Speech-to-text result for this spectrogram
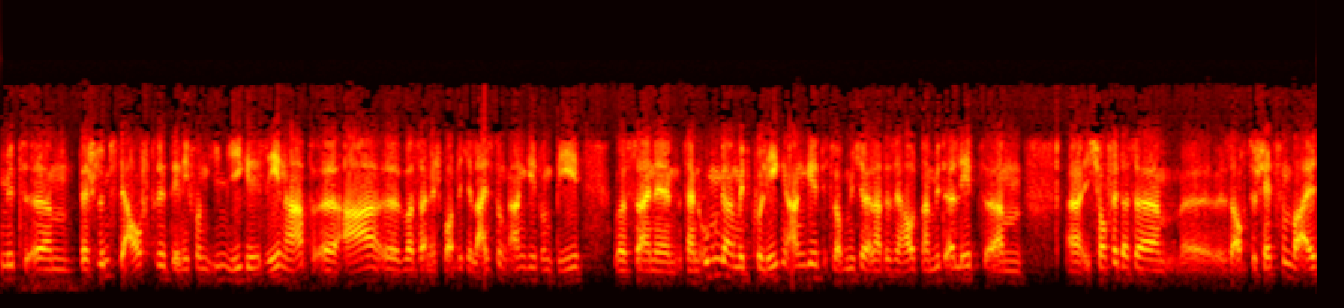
mit ähm, der schlimmste Auftritt, den ich von ihm je gesehen habe. Äh, A, äh, was seine sportliche Leistung angeht und B, was seine, seinen Umgang mit Kollegen angeht. Ich glaube, Michael hat das ja hautnah miterlebt. Ähm, äh, ich hoffe, dass er äh, es auch zu schätzen weiß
